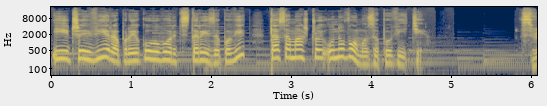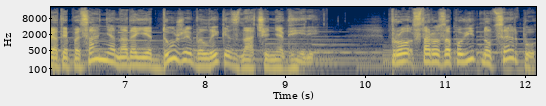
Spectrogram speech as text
І чи віра, про яку говорить старий заповіт, та сама, що й у новому заповіті? Святе Писання надає дуже велике значення вірі. Про старозаповітну церкву,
